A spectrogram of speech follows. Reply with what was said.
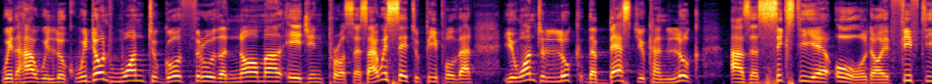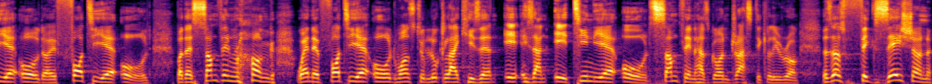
with how we look. We don't want to go through the normal aging process. I always say to people that you want to look the best you can look as a 60 year old or a 50 year old or a 40 year old, but there's something wrong when a 40 year old wants to look like he's an, he's an 18 year old. Something has gone drastically wrong. There's a fixation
